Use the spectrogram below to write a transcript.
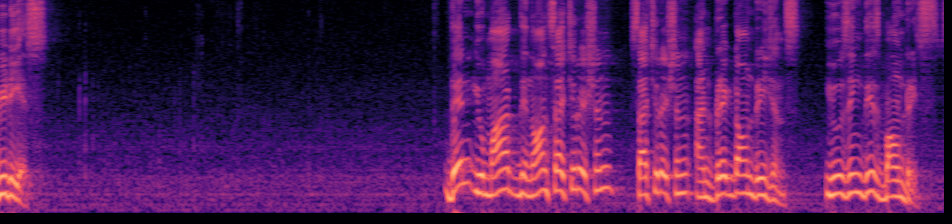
VDS. Then you mark the non saturation, saturation and breakdown regions using these boundaries.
